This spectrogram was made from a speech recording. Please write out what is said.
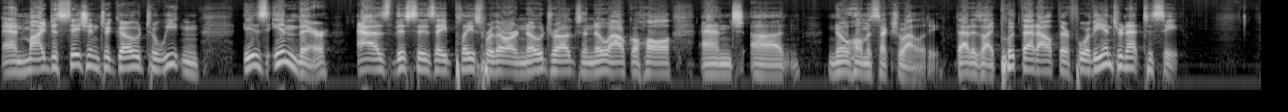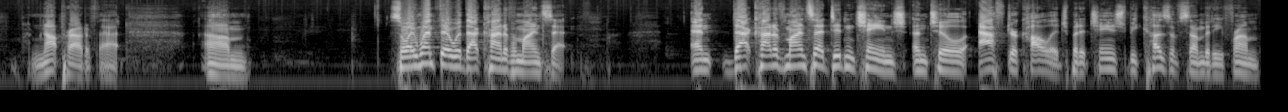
And my decision to go to Wheaton is in there as this is a place where there are no drugs and no alcohol and uh, no homosexuality. That is, I put that out there for the internet to see. I'm not proud of that. Um, so I went there with that kind of a mindset. And that kind of mindset didn't change until after college, but it changed because of somebody from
